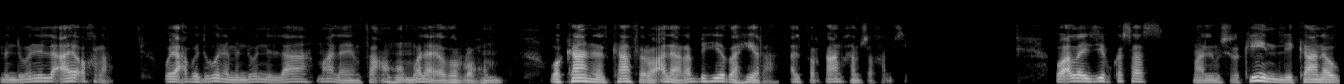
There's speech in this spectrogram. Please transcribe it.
من دون الله آية أخرى. ويعبدون من دون الله ما لا ينفعهم ولا يضرهم. وكان الكافر على ربه ظهيرا. الفرقان 55 والله يجيب قصص مع المشركين اللي كانوا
